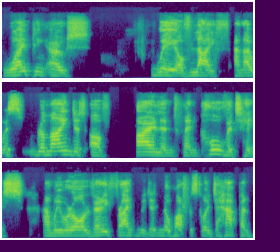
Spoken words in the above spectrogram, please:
wiping out way of life. And I was reminded of Ireland when COVID hit and we were all very frightened. We didn't know what was going to happen.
